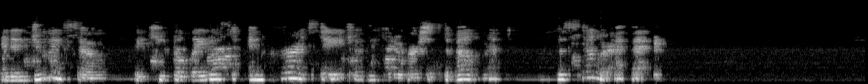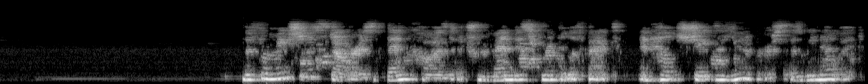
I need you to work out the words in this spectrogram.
and in doing so, they keep the latest and current stage of the universe's development, the stellar epoch. The formation of stars then caused a tremendous ripple effect and helped shape the universe as we know it.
